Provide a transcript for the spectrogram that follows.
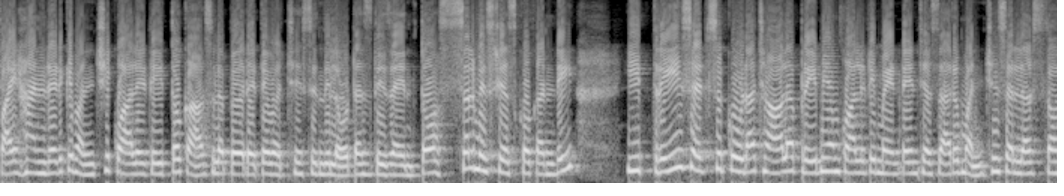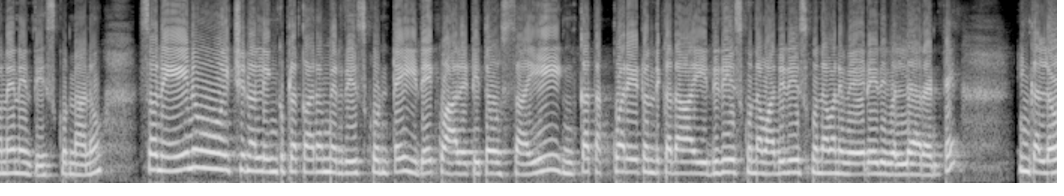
ఫైవ్ హండ్రెడ్కి మంచి క్వాలిటీతో కాసుల పేరు అయితే వచ్చేసింది లోటస్ డిజైన్తో అస్సలు మిస్ చేసుకోకండి. ఈ త్రీ సెట్స్ కూడా చాలా ప్రీమియం క్వాలిటీ మెయింటైన్ చేశారు. మంచి సెల్లర్స్తోనే నేను తీసుకున్నాను. సో నేను ఇచ్చిన లింక్ ప్రకారం మీరు తీసుకుంటే ఇదే క్వాలిటీతో వస్తాయి. ఇంకా తక్కువ రేట్ ఉంది కదా ఇది తీసుకుందాం అది తీసుకుందాం అని వేరేది వెళ్ళారంటే ఇంకా లో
